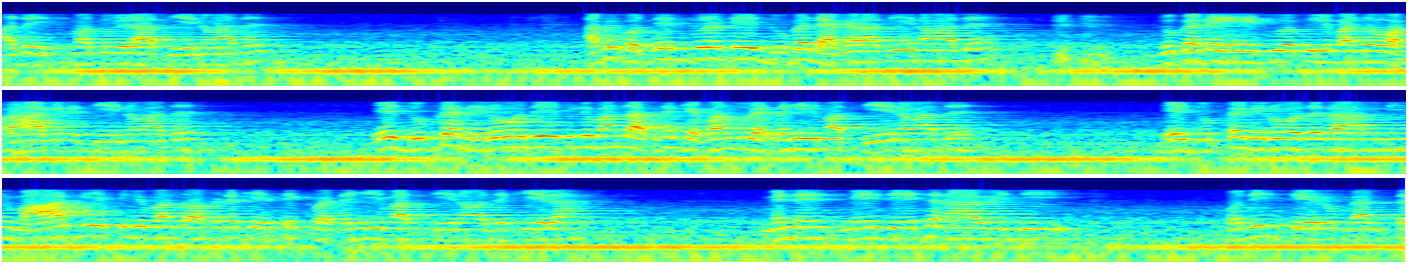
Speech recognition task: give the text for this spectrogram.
අද ඉස්මතු වෙලා තියෙනවද? අපි කොතෙන් දුරට ඒ දුක දැකලා තියෙනවද? දුකට හේතුව පිළිබඳව වටහාගෙන තියෙනවද? ඒ දුක්ඛ නිරෝධය පිළිබඳව අපිට කෙබඳු වැටහීමක් තියෙනවද? ඒ දුක්ඛ නිරෝධ ගාමිනී මාර්ගය පිළිබඳව අපිට කෙතෙක් වැටහීමක් තියෙනවද කියලා මෙන්න මේ දේශනාවේදී හොඳින් තේරුම් ගන්නට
